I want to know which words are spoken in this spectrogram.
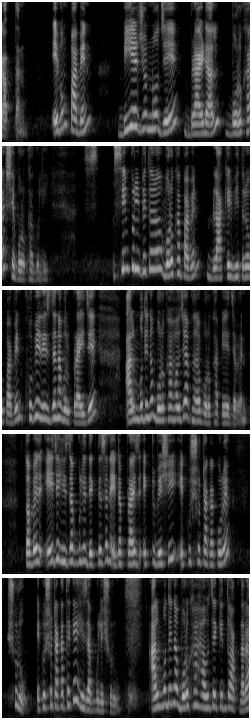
কাপ্তান এবং পাবেন বিয়ের জন্য যে ব্রাইডাল বোরখা, সে বোরখাগুলি। সিম্পল ভিতরেও বোরখা পাবেন, ব্ল্যাকের ভিতরেও পাবেন। খুবই রিজনেবল প্রাইজে আলমদিনা বোরখা হাউজে আপনারা বোরখা পেয়ে যাবেন। তবে এই যে হিজাবগুলি দেখতেছেন, এটা প্রাইস একটু বেশি, একুশশো টাকা করে শুরু। একুশশো টাকা থেকে হিজাবগুলি শুরু। আলমদিনা বোরখা হাউজে কিন্তু আপনারা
